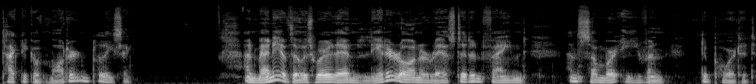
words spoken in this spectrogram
tactic of modern policing. And many of those were then later on arrested and fined, and some were even deported.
